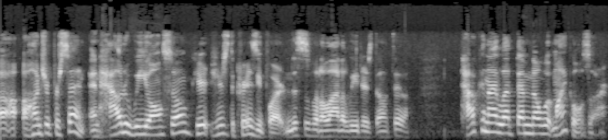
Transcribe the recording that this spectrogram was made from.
a hundred percent. And how do we also? Here, here's the crazy part, and this is what a lot of leaders don't do. How can I let them know what my goals are?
